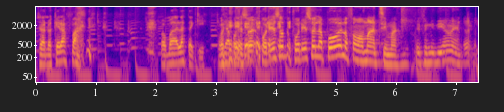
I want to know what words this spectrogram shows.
o sea, no es que era fan. Vamos a darle hasta aquí. Ya, por, eso, por, eso, por eso el apodo de los fama máxima, definitivamente.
